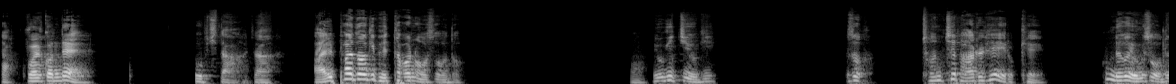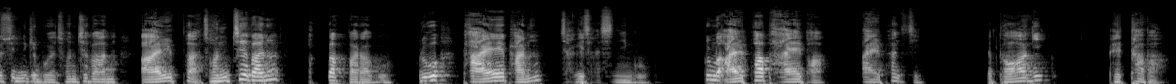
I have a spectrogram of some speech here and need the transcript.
자, 구할 건데 봅시다. 자, 알파 더하기 베타바는 어디서 얻어? 어, 여기 있지, 여기. 그래서 전체 바를 해, 이렇게. 그럼 내가 여기서 얻을 수 있는 게 뭐야? 전체 바 하면 알파, 전체 바는 각각 바라고. 그리고 바의 바는 자기 자신인 거고. 그러면 알파 바의 바, 알파지. 더하기 베타 바.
